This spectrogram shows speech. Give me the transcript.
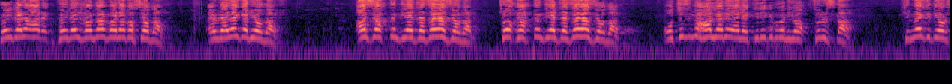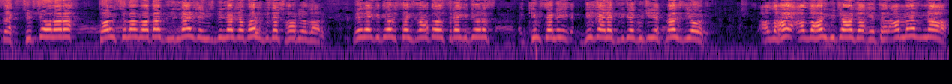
Köyleri, ar- köyleri jandarmayla basıyorlar. Evlere geliyorlar. Az yaktın diye ceza yazıyorlar. Çok yaktın diye ceza yazıyorlar. 30 mahallenin elektriği bugün yok Suruç'ta. Kime gidiyorsak çiftçi olarak tarım sulamada binlerce, yüz binlerce borç bize çıkarıyorlar. Nereye gidiyorsak ziraat odasına gidiyoruz. Kimsenin dice elektriğe gücü yetmez diyor. Allah'a Allah'ın gücü ancak yeter. Amenna.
